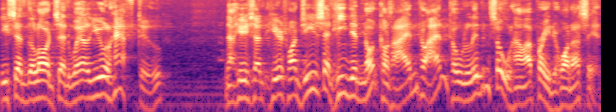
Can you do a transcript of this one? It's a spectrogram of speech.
He said, The Lord said, Well, you'll have to. Now, he said, Here's what Jesus said. He didn't know it because I hadn't, I hadn't told a living soul how I prayed or what I said.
